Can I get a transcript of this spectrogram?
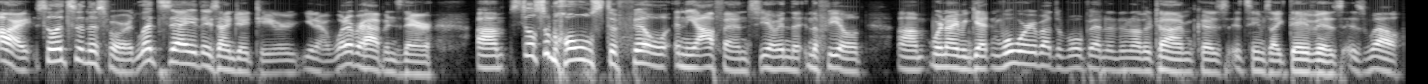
all right, so let's send this forward. Let's say they sign JT or, you know, whatever happens there. Um, still some holes to fill in the offense, you know, in the in the field. Um, we're not even getting. We'll worry about the bullpen at another time because it seems like Dave is as well.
